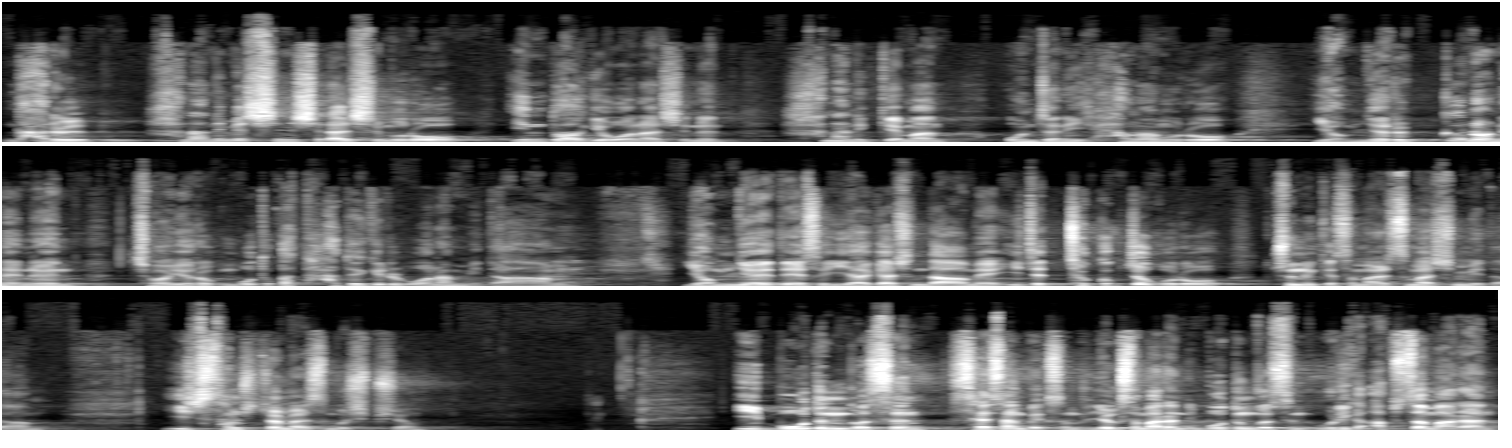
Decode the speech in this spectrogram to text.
나를 하나님의 신실하심으로 인도하기 원하시는 하나님께만 온전히 향함으로 염려를 끊어내는 저 여러분 모두가 다 되기를 원합니다. 염려에 대해서 이야기하신 다음에 이제 적극적으로 주님께서 말씀하십니다. 30절 말씀 보십시오. 이 모든 것은 세상 백성들 여기서 말하는 이 모든 것은 우리가 앞서 말한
